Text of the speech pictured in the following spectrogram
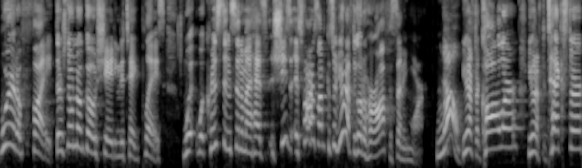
we're in a fight. There's no negotiating to take place. What, what Kyrsten Sinema has, she's as far as I'm concerned, you don't have to go to her office anymore. No. You don't have to call her. You don't have to text her.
